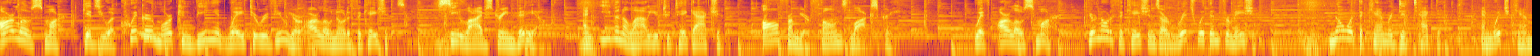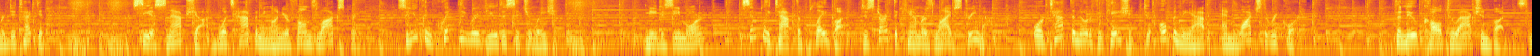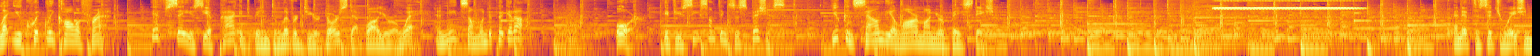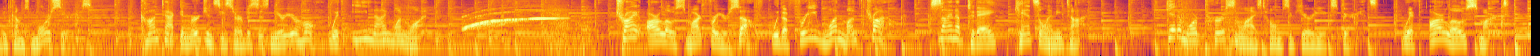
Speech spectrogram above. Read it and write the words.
Arlo Smart gives you a quicker, more convenient way to review your Arlo notifications, see live stream video, and even allow you to take action, all from your phone's lock screen. With Arlo Smart, your notifications are rich with information. Know what the camera detected and which camera detected it. See a snapshot of what's happening on your phone's lock screen so you can quickly review the situation. Need to see more? Simply tap the play button to start the camera's live stream app or tap the notification to open the app and watch the recording. The new call to action buttons let you quickly call a friend if, say, you see a package being delivered to your doorstep while you're away and need someone to pick it up. Or if you see something suspicious, you can sound the alarm on your base station. And if the situation becomes more serious, contact emergency services near your home with E911. Try Arlo Smart for yourself with a free one-month trial. Sign up today, cancel anytime. Get a more personalized home security experience with Arlo Smart.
